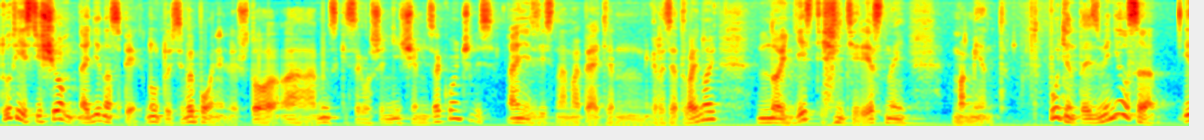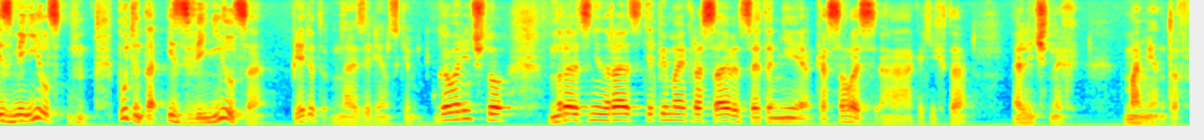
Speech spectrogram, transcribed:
Тут есть еще один аспект. Ну, то есть вы поняли, что а, Минские соглашения ничем не закончились. Они здесь нам опять грозят войной. Но есть интересный момент. Путин-то изменился, изменился, Путин-то извинился перед Зеленским. Говорит, что нравится, не нравится, терпимая красавица, это не касалось а, каких-то личных моментов.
